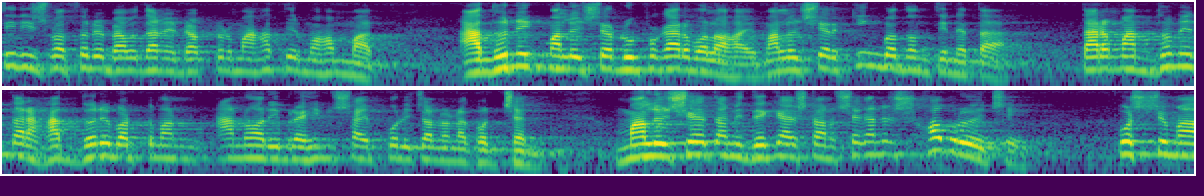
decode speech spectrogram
তিরিশ বছরের ব্যবধানে ডক্টর মাহাতির মোহাম্মদ আধুনিক মালয়েশিয়ার রূপকার বলা হয়, মালয়েশিয়ার কিংবদন্তি নেতা। তার মাধ্যমে তার হাত ধরে বর্তমান আনোয়ার ইব্রাহিম সাহেব পরিচালনা করছেন। মালয়েশিয়াতে আমি দেখে আসলাম, সেখানে সব রয়েছে। পশ্চিমা,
